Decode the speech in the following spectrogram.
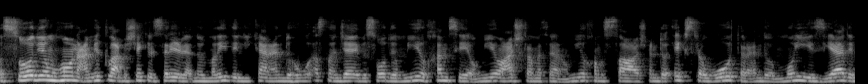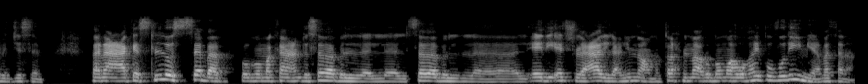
الصوديوم هون عم يطلع بشكل سريع لأنه المريض اللي كان عنده هو أصلا جاي بصوديوم 105 أو 110 مثلا أو 115 عنده extra water عنده مي زيادة بالجسم. فأنا عكست له السبب ربما كان عنده سبب السبب ال ADH العالي اللي عم يمنعه من طرح الماء ربما هو hypovolemia مثلا.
